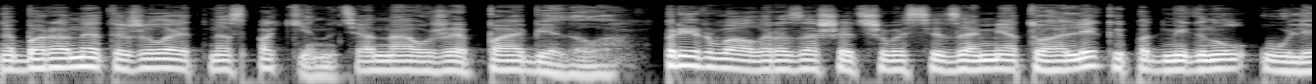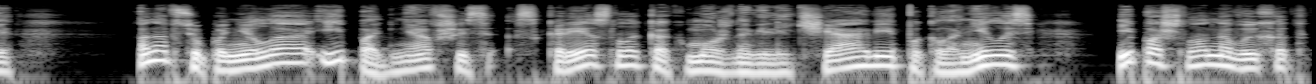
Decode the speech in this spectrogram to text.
баронета желает нас покинуть. Она уже пообедала. Прервал разошедшегося замяту Олег и подмигнул Уле. Она все поняла и, поднявшись с кресла, как можно величавее, поклонилась и пошла на выход.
